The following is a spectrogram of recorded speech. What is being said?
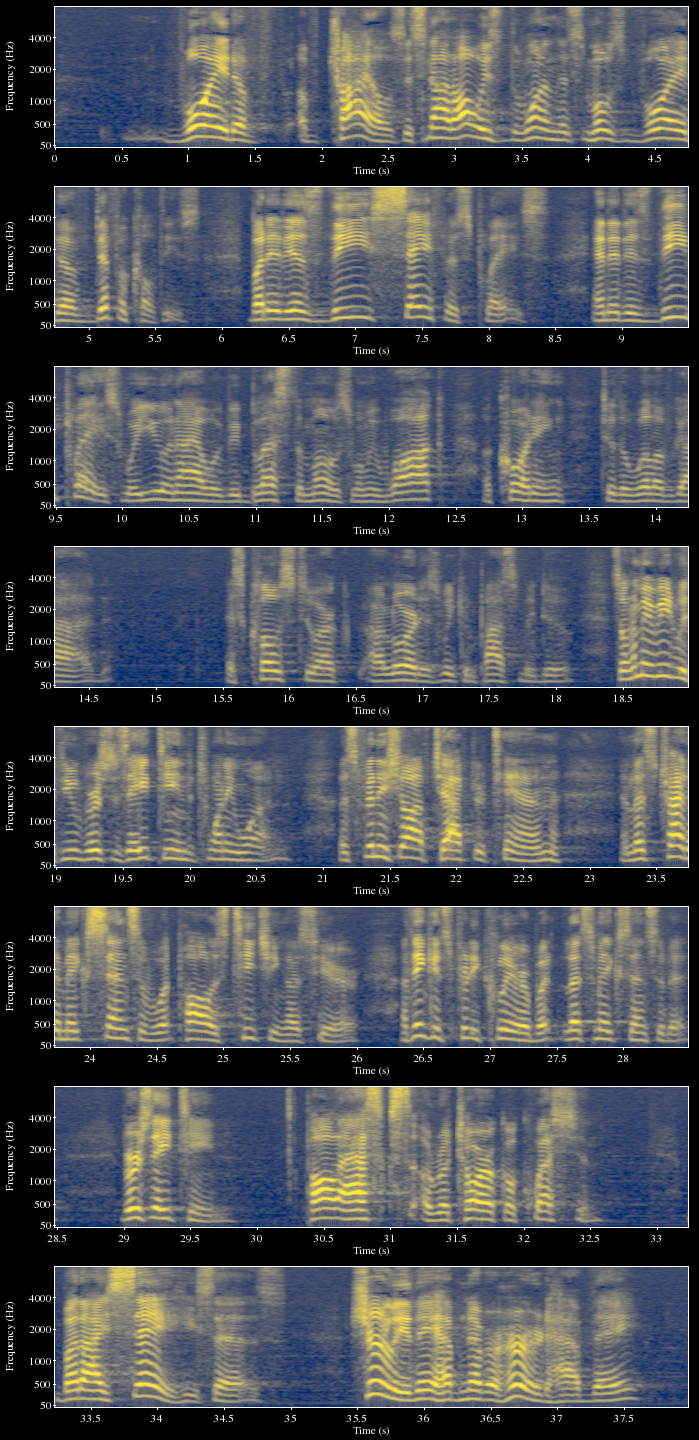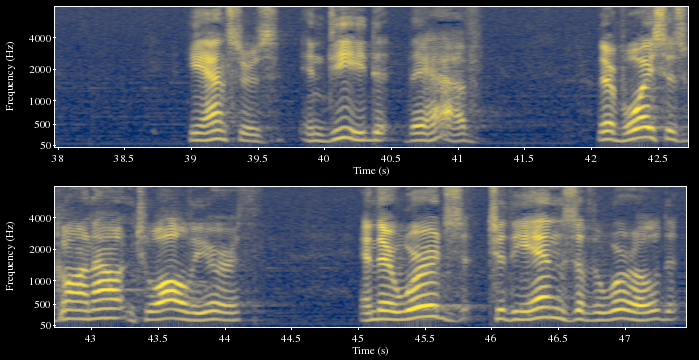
void of, of trials, it's not always the one that's most void of difficulties, but it is the safest place. And it is the place where you and I will be blessed the most when we walk according to the will of God, as close to our, our Lord as we can possibly do. So let me read with you verses 18 to 21. Let's finish off chapter 10 and let's try to make sense of what Paul is teaching us here. I think it's pretty clear, but let's make sense of it. Verse 18 Paul asks a rhetorical question. But I say, he says, surely they have never heard, have they? He answers, Indeed, they have. Their voice has gone out into all the earth, and their words to the ends of the world.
